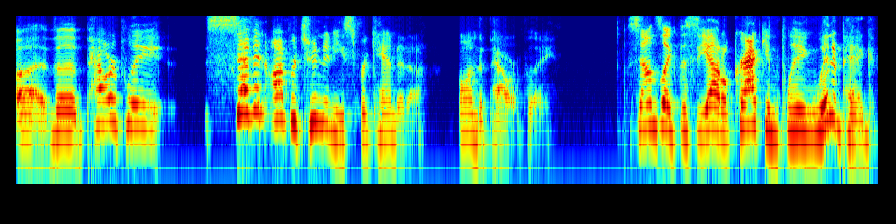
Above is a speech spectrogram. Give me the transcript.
Uh, the power play, seven opportunities for Canada on the power play. Sounds like the Seattle Kraken playing Winnipeg.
